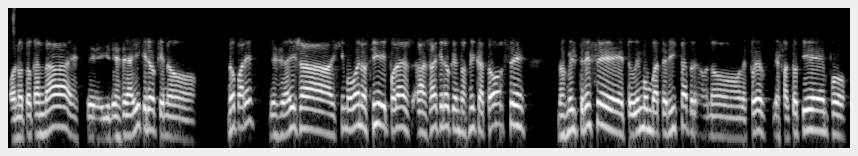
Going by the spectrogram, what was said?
o no tocan nada, este, y desde ahí creo que no, no paré, desde ahí ya dijimos, bueno, sí, por allá creo que en 2014, 2013 tuvimos un baterista, pero no, después le faltó tiempo,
